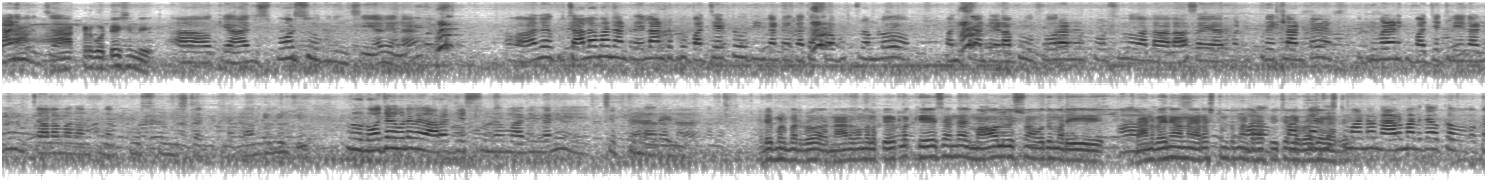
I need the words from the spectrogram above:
దాని గురించి. అక్కడ కొట్టేసింది. ఓకే అది స్పోర్ట్స్ గురించి అదేనా? అదే ఇప్పుడు చాలా మంది అంటారు ఎలా అంటే ఇప్పుడు బడ్జెట్ దీనికంటే గత ప్రభుత్వంలో మంచి అంటే అప్పుడు ఫోర్ హండ్రెడ్ క్రోర్స్ అలా లాస్ అయ్యారు. బట్ ఇప్పుడు ఎట్లా అంటే ఇప్పుడు ఇవ్వడానికి బడ్జెట్ లేదని చాలా మంది అంటున్నారు స్పోర్ట్స్ మినిస్టర్ దాని గురించి ఇప్పుడు రోజాను కూడా మేము అరెస్ట్ చేస్తున్నాం అది కానీ చెప్తున్నారు. అంటే ఇప్పుడు మరి నాలుగు వందల కోట్ల కేసు అనేది అది మామూలు విషయం అవ్వదు మరి. దానిపైన ఏమన్నా అరెస్ట్ ఉంటుందంటారా ఫ్యూచర్లో రోజా గారు? మనం నార్మల్గా ఒక ఒక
